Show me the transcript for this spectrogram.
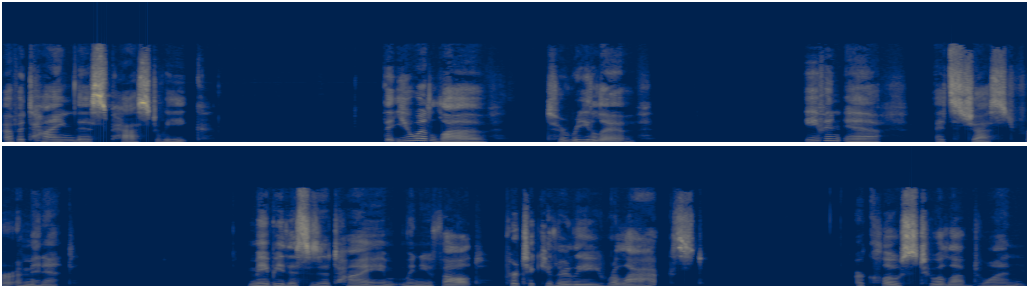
of a time this past week that you would love to relive, even if it's just for a minute. Maybe this is a time when you felt particularly relaxed or close to a loved one.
